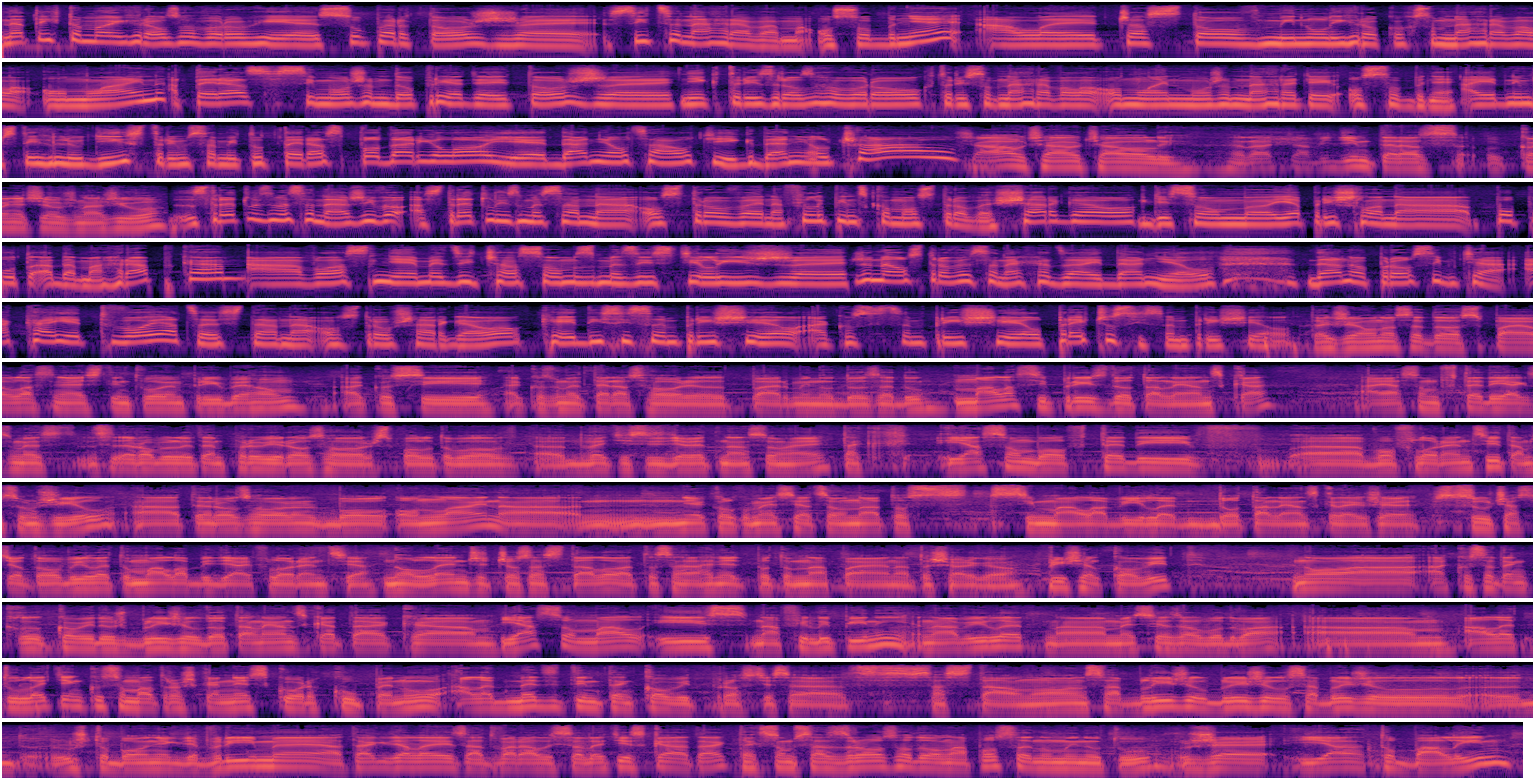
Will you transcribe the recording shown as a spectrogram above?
Na týchto mojich rozhovoroch je super to, že síce nahrávam osobne, ale často v minulých rokoch som nahrávala online a teraz si môžem dopriať aj to, že niektorý z rozhovorov, ktorý som nahrávala online, môžem nahrať aj osobne. A jedným z tých ľudí, s ktorým sa mi to teraz podarilo, je Daniel Caltík. Daniel, čau! Čau, čau, čau, Oli. Rád ťa vidím teraz konečne už naživo. Stretli sme sa naživo a stretli sme sa na ostrove, na filipínskom ostrove Šargao, kde som ja prišla na poput Adama Hrabka a vlastne medzi časom sme zistili, že, že na ostrove sa nachádza aj Daniel. Dano, prosím ťa, aká je tvoja cesta na ostrov Šargao? Kedy si sem prišiel? Ako si sem prišiel? Prečo si sem prišiel? Takže ono sa to spája vlastne aj s tým tvojim príbehom, ako si, ako sme teraz hovorili pár minút dozadu. Mala si prísť do Talianska, a ja som vtedy, ak sme robili ten prvý rozhovor spolu, to bolo v 2019, hej, tak ja som bol vtedy v, uh, vo Florencii, tam som žil a ten rozhovor bol online a niekoľko mesiacov na to si mala výlet do Talianska, takže súčasťou toho výletu mala byť aj Florencia. No lenže čo sa stalo a to sa hneď potom napája na to Šargo. Prišiel COVID, No a ako sa ten COVID už blížil do Talianska, tak um, ja som mal ísť na Filipíny na výlet na mesiac alebo dva, um, ale tú letenku som mal troška neskôr kúpenú, ale medzi tým ten COVID proste sa, sa stal. No on sa blížil, blížil, sa blížil, uh, už to bolo niekde v Ríme a tak ďalej, zatvárali sa letiska a tak, tak som sa rozhodol na poslednú minútu, že ja to balím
